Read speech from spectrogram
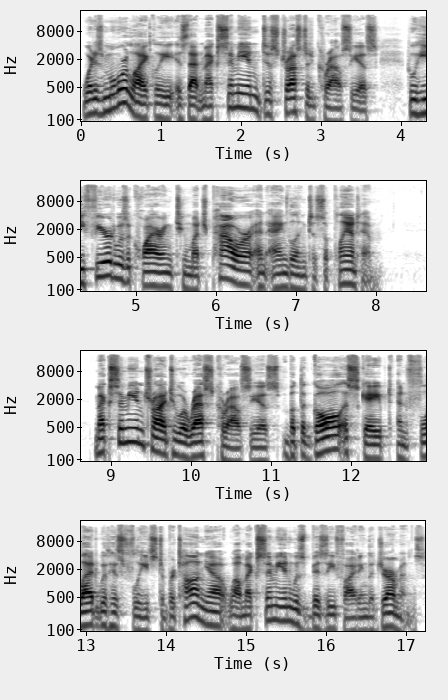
What is more likely is that Maximian distrusted Carausius, who he feared was acquiring too much power and angling to supplant him. Maximian tried to arrest Carausius, but the Gaul escaped and fled with his fleets to Britannia while Maximian was busy fighting the Germans.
